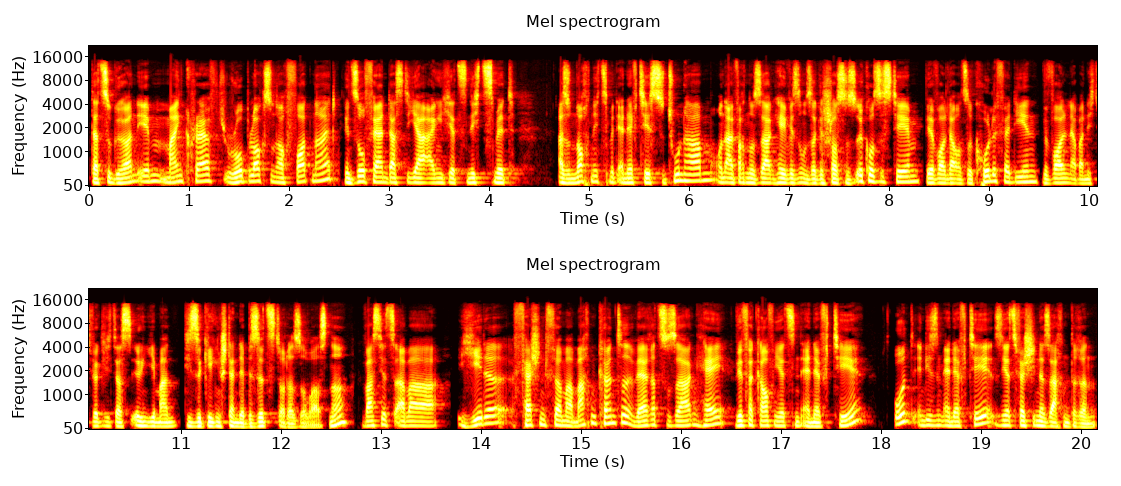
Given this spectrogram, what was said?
Dazu gehören eben Minecraft, Roblox und auch Fortnite. Insofern, dass die ja eigentlich jetzt nichts mit also noch nichts mit NFTs zu tun haben und einfach nur sagen, hey, wir sind unser geschlossenes Ökosystem, wir wollen da unsere Kohle verdienen, wir wollen aber nicht wirklich, dass irgendjemand diese Gegenstände besitzt oder sowas, ne? Was jetzt aber jede Fashion-Firma machen könnte, wäre zu sagen, hey, wir verkaufen jetzt ein NFT und in diesem NFT sind jetzt verschiedene Sachen drin.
